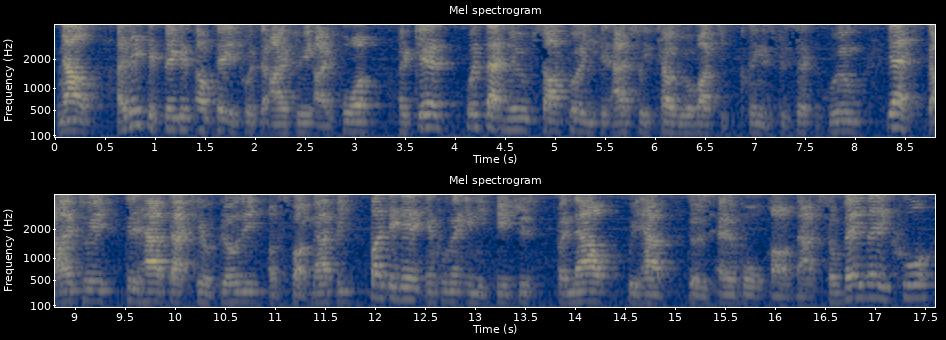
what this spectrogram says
Now, I think the biggest update is with the i3, i4. Again, with that new software, you can actually tell the robot to clean a specific room. Yes, the i3 did have that capability of smart mapping, but they didn't implement any features. But now we have those edible uh, maps. So very, very cool.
